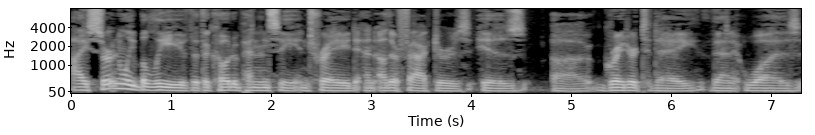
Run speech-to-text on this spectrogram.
I certainly believe that the codependency in trade and other factors is uh, greater today than it was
